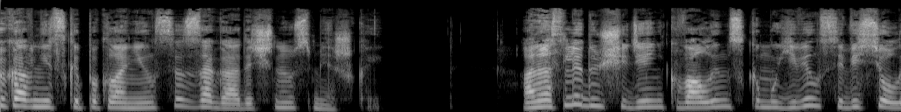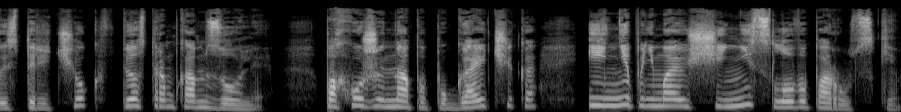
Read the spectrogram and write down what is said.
Коковницкий поклонился с загадочной усмешкой. А на следующий день к Волынскому явился веселый старичок в пестром камзоле, похожий на попугайчика и не понимающий ни слова по-русски.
